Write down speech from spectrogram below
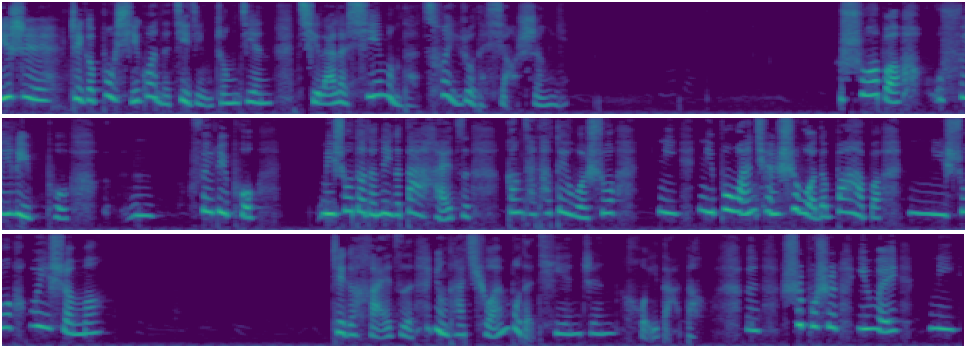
于是这个不习惯的寂静中间，起来了西蒙的脆弱的小声音：“说吧，菲利普，嗯，菲利普。”你收到的那个大孩子，刚才他对我说：“你你不完全是我的爸爸。”你说为什么？这个孩子用他全部的天真回答道：“嗯，是不是因为你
